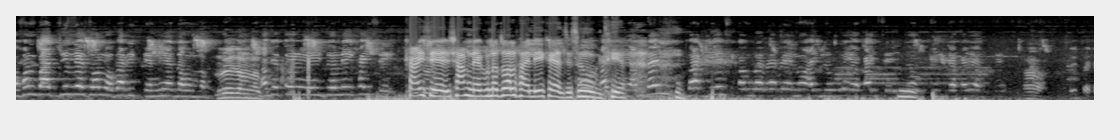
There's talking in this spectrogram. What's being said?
কখন বাদ দিলে জল বাড়িতে নিয়ে যাওয়ার লাগবে। যাও আগে তো এই জলেই খাইছে। খাইছে সামনে এগুলো জল ফাইলেই খেয়েছে চুমুক দিয়ে। বাদ দিয়েছি কামলারে আইলো খাইছে জল কিনলে খাইছে হ্যাঁ সেটাই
